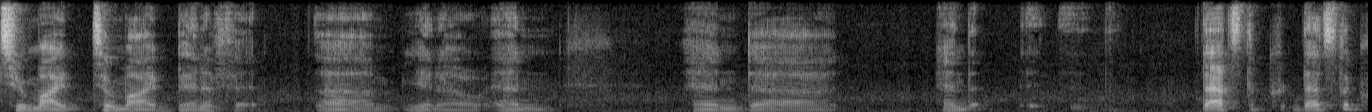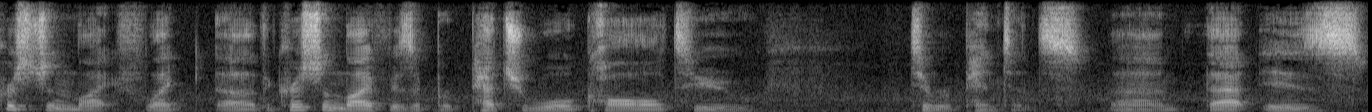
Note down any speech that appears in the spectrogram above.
to my to my benefit, um, you know, and and uh, and that's the that's the Christian life. Like uh, the Christian life is a perpetual call to to repentance. Um, that is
